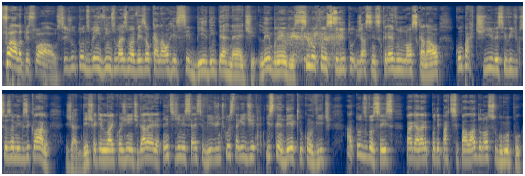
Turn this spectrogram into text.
Fala pessoal, sejam todos bem-vindos mais uma vez ao canal Receber da Internet. Lembrando, se não for inscrito, já se inscreve no nosso canal, compartilha esse vídeo com seus amigos e claro, já deixa aquele like com a gente. Galera, antes de iniciar esse vídeo, a gente gostaria de estender aqui o convite a todos vocês para a galera poder participar lá do nosso grupo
